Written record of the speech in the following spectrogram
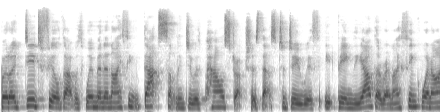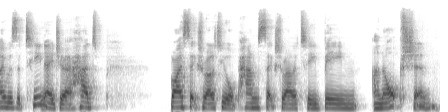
But I did feel that with women, and I think that's something to do with power structures. That's to do with it being the other. And I think when I was a teenager, had bisexuality or pansexuality been an option,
